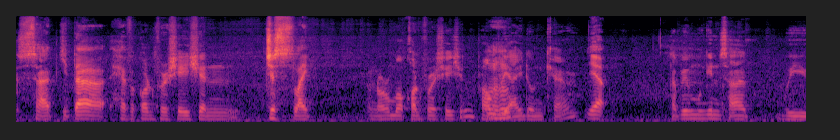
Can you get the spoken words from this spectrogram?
saat kita have a conversation, just like a normal conversation, probably Mhm. I don't care. yeah Tapi mungkin saat we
